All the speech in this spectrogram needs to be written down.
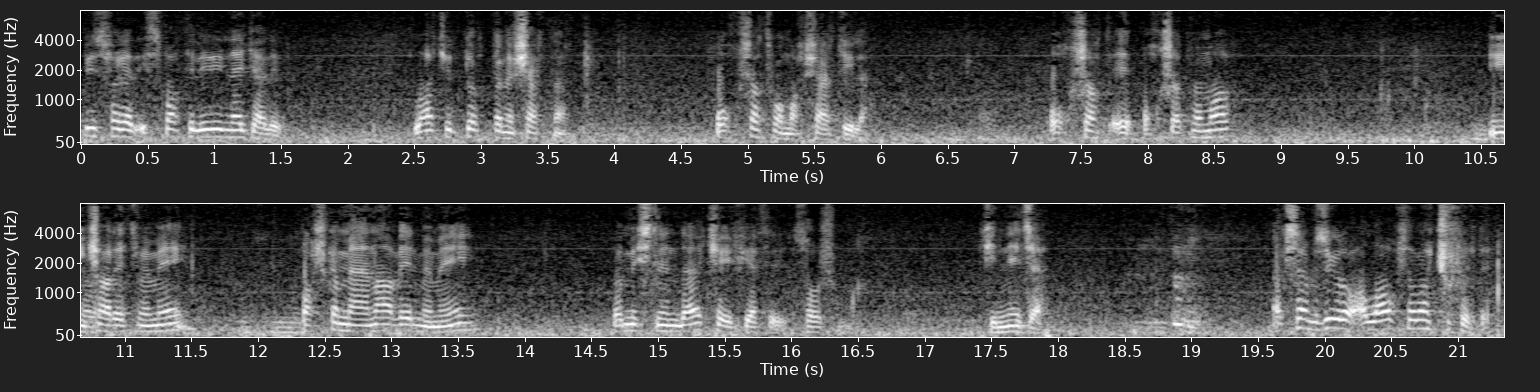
biz fəqət ispat edirik nə gəlib lakin dörd dənə şərtlə. Oxşatmamaq şərti ilə. Oxşat, e, oxşatmamaq inkar etməmək başqa məna verməmək və mislində keyfiyyəti soruşmaq ki, necə? Əksər bizə görə Allah oxşamaq küfürdür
